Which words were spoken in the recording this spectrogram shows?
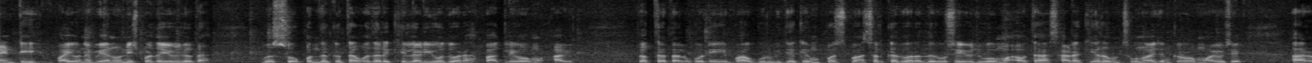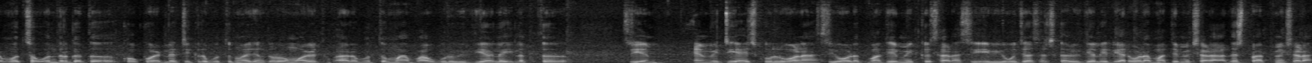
ninety ભાઈઓ અને બહેનોની સ્પર્ધા યોજાતા બસો પંદર કરતાં વધારે ખેલાડીઓ દ્વારા ભાગ લેવામાં આવ્યો. લખતર તાલુકાની ભાવગુરુ વિદ્યા કેમ્પસમાં સરકાર દ્વારા દર વર્ષે યોજવામાં આવતા આ શાળાકીય રમોત્સવનું આયોજન કરવામાં આવ્યું છે. આ રમોત્સવ અંતર્ગત ખોખો એથ્લેટિક રમતોનું આયોજન કરવામાં આવ્યું હતું. આ રમતોમાં Bhavguru Vidyalaya Lakhtar Shri M, MVT high school, Vana Shri ઓળખ માધ્યમિક શાળા, શ્રી એવી ઓઝા સંસ્કાર વિદ્યાલય, ડેરવાડા માધ્યમિક શાળા, આદર્શ પ્રાથમિક શાળા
